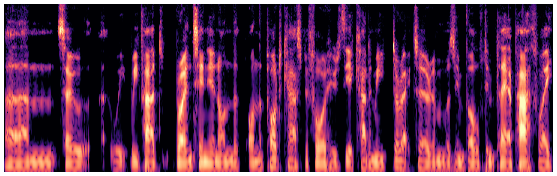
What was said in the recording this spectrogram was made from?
Um, so uh, we we've had Brian Tinnion on the on the podcast before, who's the academy director and was involved in player pathway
